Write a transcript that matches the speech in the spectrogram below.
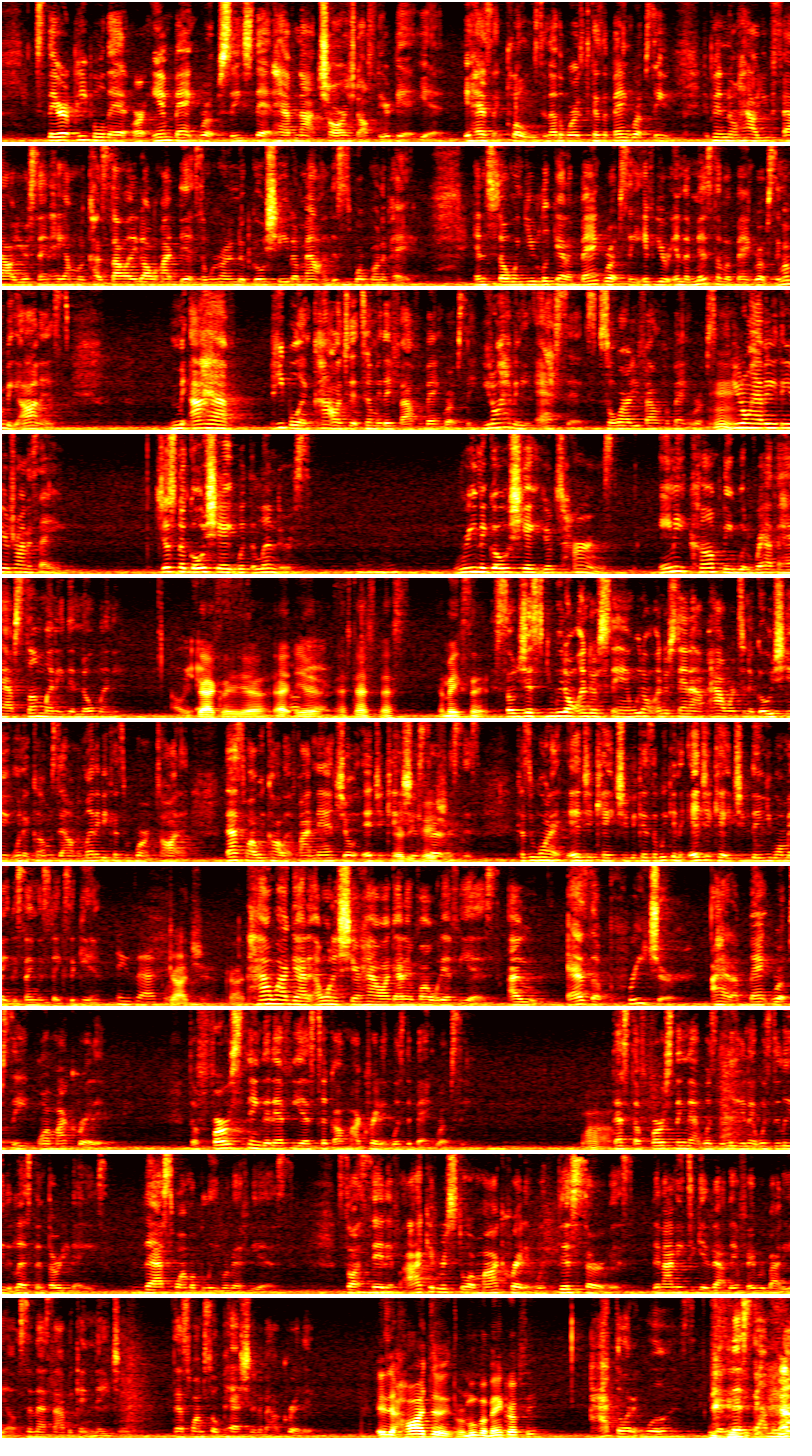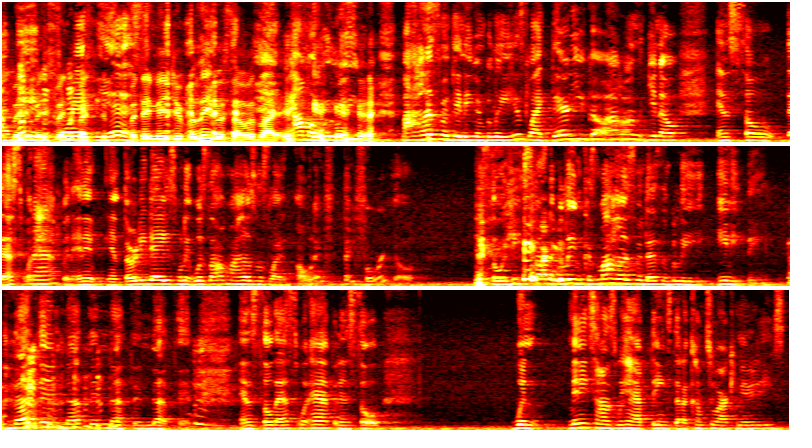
there are people that are in bankruptcies that have not charged off their debt yet. It hasn't closed. In other words, because of bankruptcy, depending on how you file, you're saying, hey, I'm going to consolidate all of my debts and we're going to negotiate amount and this is what we're going to pay. And so when you look at a bankruptcy, if you're in the midst of a bankruptcy, I'm going to be honest. I have people in college that tell me they filed for bankruptcy. You don't have any assets, so why are you filing for bankruptcy? Mm. You don't have anything you're trying to save. Just negotiate with the lenders renegotiate your terms. Any company would rather have some money than no money. Oh, yes. exactly yeah that, Oh, yeah yes. that's that's that's that makes sense So just we don't understand we don't understand our power to negotiate when it comes down to money because we weren't taught it. That's why we call it financial education, Education. services. Because we want to educate you because if we can educate you, then you won't make the same mistakes again. Exactly. gotcha gotcha How I got it, I want to share how I got involved with FES. I as a preacher, I had a bankruptcy on my credit. The first thing that FES took off my credit was the bankruptcy. wow That's the first thing that was deleted. and It was deleted less than 30 days. That's why I'm a believer of FES. So I said, if I could restore my credit with this service, then I need to get it out there for everybody else. And that's how I became an agent. That's why I'm so passionate about credit. Is it hard to remove a bankruptcy I thought it was. But I mean, I But- did but- before but- but- FES. but they made you a believer so it's like I'm a believer. My husband didn't even believe. He's like, there you go. I don't, you know. And so that's what happened. And it, in 30 days, when it was off, my husband's like, oh, they, they for real. And so he started believing because my husband doesn't believe anything. Nothing, nothing, nothing, nothing. And so that's what happened. And so when many times we have things that come to our communities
